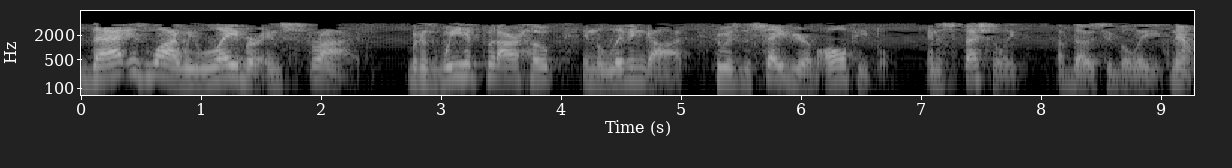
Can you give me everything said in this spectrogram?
That is why we labor and strive, because we have put our hope in the living God, who is the Savior of all people, and especially of those who believe. Now,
